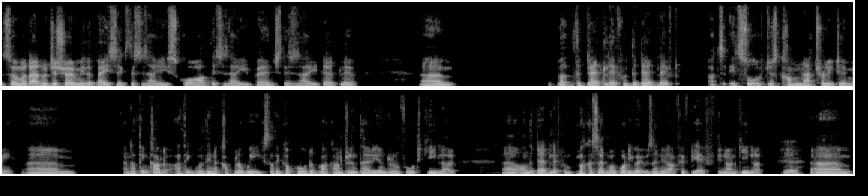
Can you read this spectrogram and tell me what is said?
so my dad would just show me the basics. This is how you squat. This is how you bench. This is how you deadlift. Um, but the deadlift with the deadlift, it's, it's sort of just come naturally to me. Um, and I think I'd, I think within a couple of weeks, I think I pulled up like 130, 140 kilo uh, on the deadlift. Like I said, my body weight was only like 58, 59 kilo. Yeah. Um,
